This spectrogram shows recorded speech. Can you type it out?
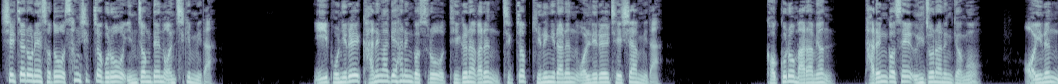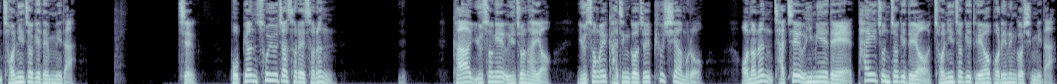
실제론에서도 상식적으로 인정된 원칙입니다. 이 본의를 가능하게 하는 것으로 디그나가는 직접 기능이라는 원리를 제시합니다. 거꾸로 말하면 다른 것에 의존하는 경우 어휘는 전이적이 됩니다. 즉, 보편 소유자설에서는 가 유성에 의존하여 유성을 가진 것을 표시하므로 언어는 자체 의미에 대해 타의존적이 되어 전이적이 되어 버리는 것입니다.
